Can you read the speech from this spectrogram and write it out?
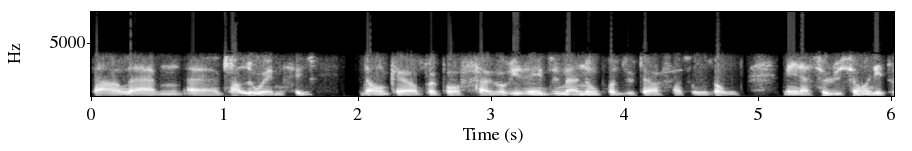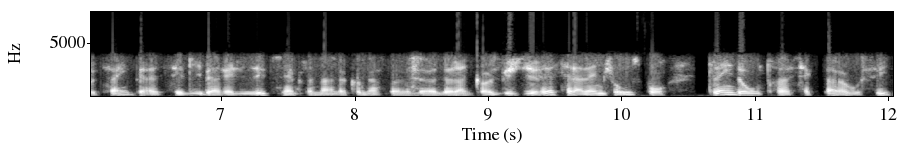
par la euh, par l'OMC. Donc, on peut pas favoriser du nos producteurs face aux autres. Mais la solution, elle est toute simple, c'est de libéraliser tout simplement le commerce de, l'alcool. Puis je dirais, c'est la même chose pour plein d'autres secteurs aussi.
